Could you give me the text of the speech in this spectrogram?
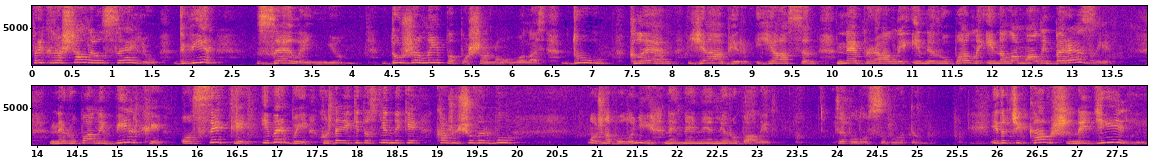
прикрашали оселю, двір зеленню. дуже липа пошановувалась, дуб, клен, явір, ясен, не брали і не рубали, і не ламали берези, не рубали вільхи, осики і верби. Хоч деякі дослідники кажуть, що вербу можна було, ні, не, не, не, не рубали. Це було в суботу. І дочекавши неділі,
